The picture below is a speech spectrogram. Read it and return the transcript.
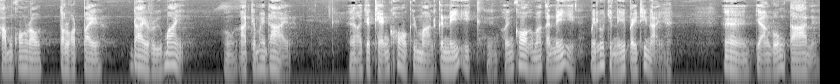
คำของเราตลอดไปได้หรือไม่ อาจจะไม่ได้ อาจจะแข็งข้อขึ้นมาแล้วกันนี้อีกแข็งข้อขึ้นมากันนี้อีก ไม่รู้จะหนีไปที่ไหนอย่างหลวงตาเนี่ย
